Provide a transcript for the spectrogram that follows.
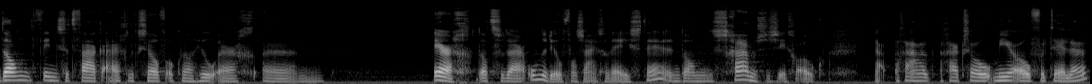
dan vinden ze het vaak eigenlijk zelf ook wel heel erg ehm, erg dat ze daar onderdeel van zijn geweest. Hè? En dan schamen ze zich ook. Nou, daar ga ik, zo meer over vertellen.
